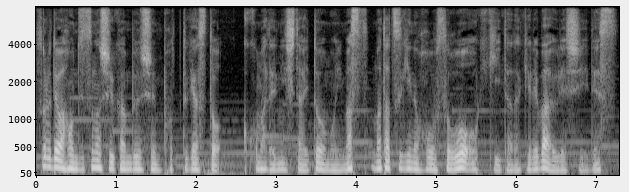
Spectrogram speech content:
それでは本日の週刊文春ポッドキャスト、ここまでにしたいと思います。また次の放送をお聴きいただければ嬉しいです。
